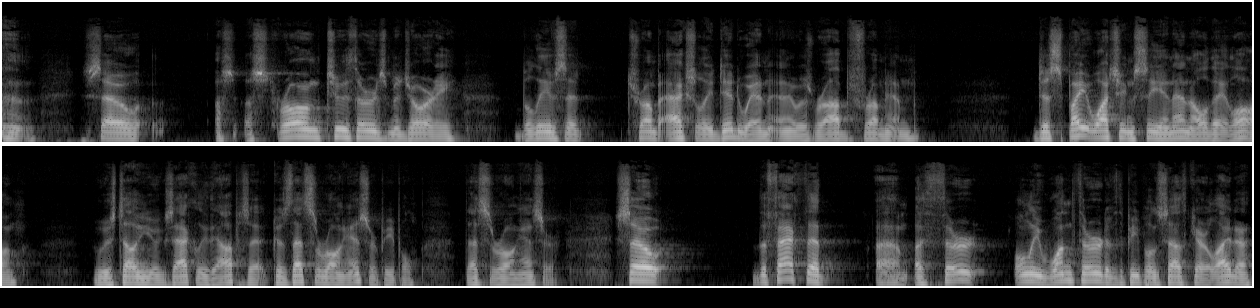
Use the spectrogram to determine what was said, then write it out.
so a, a strong two thirds majority believes that Trump actually did win and it was robbed from him, despite watching CNN all day long who is telling you exactly the opposite, because that's the wrong answer, people. That's the wrong answer. So the fact that um, a third, only one third of the people in South Carolina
